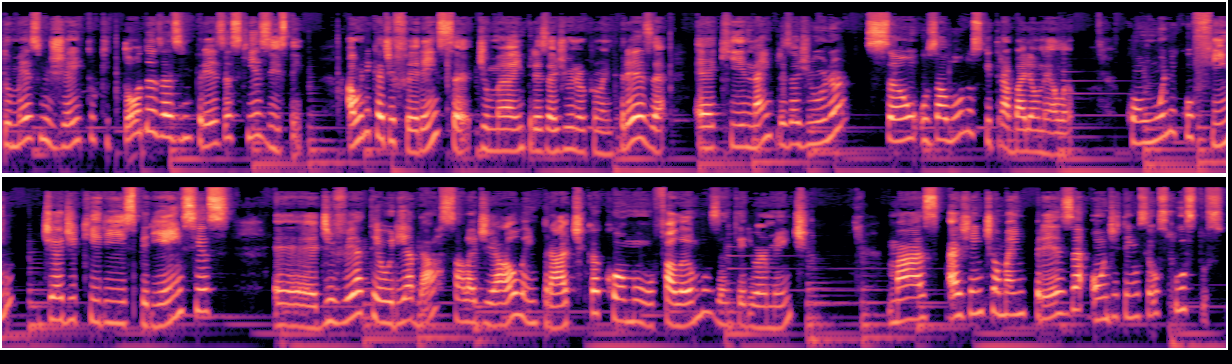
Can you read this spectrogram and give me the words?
do mesmo jeito que todas as empresas que existem. A única diferença de uma empresa júnior para uma empresa é que na empresa júnior são os alunos que trabalham nela, com o único fim de adquirir experiências, é, de ver a teoria da sala de aula em prática, como falamos anteriormente, mas a gente é uma empresa onde tem os seus custos.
